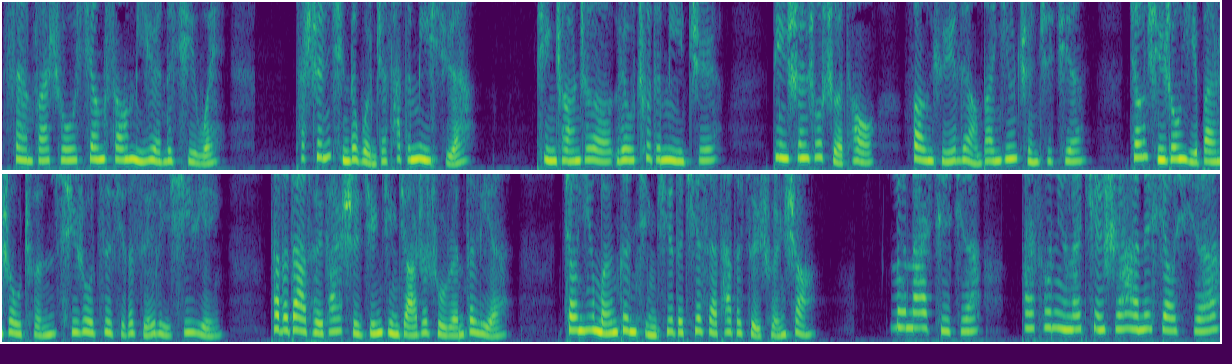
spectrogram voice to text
散发出香骚迷人的气味。他深情的吻着他的蜜穴，品尝着流出的蜜汁，并伸出舌头放于两瓣阴唇之间，将其中一半肉唇吸入自己的嘴里吸吮。他的大腿开始紧紧夹着主人的脸，将阴门更紧贴的贴在他的嘴唇上。露娜姐姐，拜托你来舔诗涵的小穴。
